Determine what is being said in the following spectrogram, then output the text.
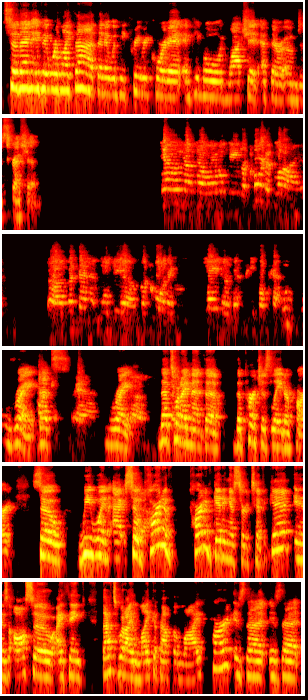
So then if it were like that, then it would be pre-recorded and people would watch it at their own discretion. No, no, no. It'll be recorded live, uh, but then it will be a Right, that's, right. That's what I meant, the, the purchase later part. So we wouldn't act, so part of, part of getting a certificate is also, I think, that's what I like about the live part is that, is that,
